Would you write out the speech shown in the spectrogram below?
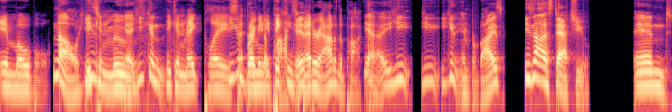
immobile. no He can move. yeah he can He can make plays. he can I break mean, the I think he's better out of the pocket. Yeah, he, he he can improvise. He's not a statue. And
